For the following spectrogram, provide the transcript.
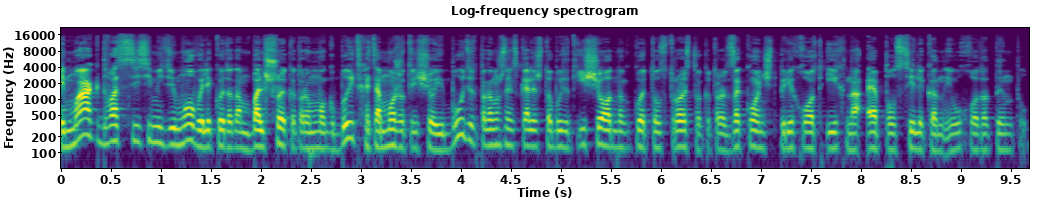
iMac 27-дюймовый или какой-то там большой, который мог быть, хотя может еще и будет, потому что они сказали, что будет еще одно какое-то устройство, которое закончит переход их на Apple Silicon и уход от Intel.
